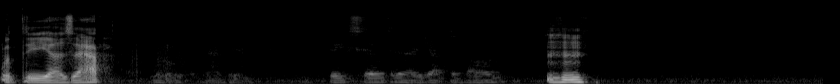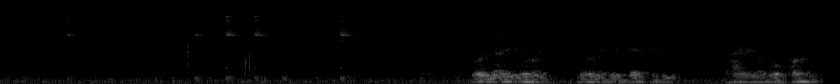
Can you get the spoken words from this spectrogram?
with the uh, zap. No, with the goddamn big skeleton. He drops a bomb. Mm-hmm. Well, now you know, like, you know, a good deck to beat higher level opponents.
